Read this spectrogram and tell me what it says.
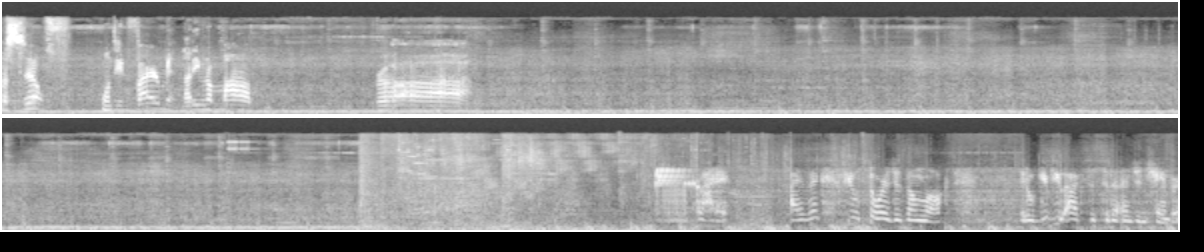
Myself on the environment, not even a mob. Ugh. Got it. Isaac, fuel storage is unlocked. It'll give you access to the engine chamber.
